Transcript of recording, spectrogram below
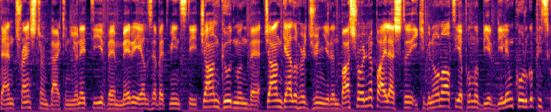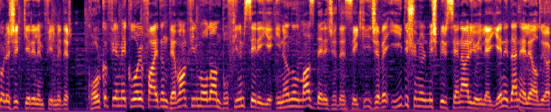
Dan Trachtenberg'in yönettiği ve Mary Elizabeth Winstead, John Goodman ve John Gallagher Jr.'ın başrolünü paylaştığı 2016 yapımı bir bilim kurgu psikolojik gerilim filmidir. Korku filmi Glorified'ın devam filmi olan bu film seriyi inanılmaz derecede zekice ve iyi düşünülmüş bir senaryo ile yeniden ele alıyor.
